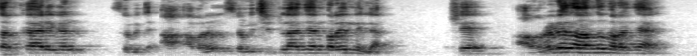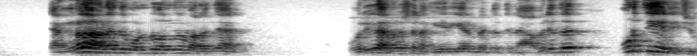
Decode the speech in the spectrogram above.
സർക്കാരുകൾ ശ്രമിച്ച അവർ ശ്രമിച്ചിട്ടില്ല ഞാൻ പറയുന്നില്ല. പക്ഷെ അവരുടേതാന്ന് പറഞ്ഞാൽ ഞങ്ങളാണ് ഇത് കൊണ്ടുവന്നു പറഞ്ഞാൽ ഒരു കാരണവശാലും അംഗീകരിക്കാൻ പറ്റത്തില്ല. അവരിത് പൂർത്തീകരിച്ചു.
